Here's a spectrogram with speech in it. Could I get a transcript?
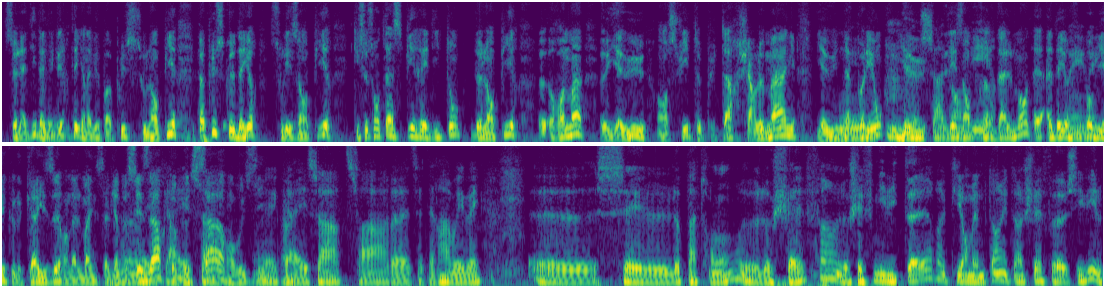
Cela dit, la liberté, il n'y en avait pas plus sous l'Empire, pas plus que d'ailleurs sous les empires qui se sont inspirés, dit-on, de l'Empire euh, romain. Il y a eu ensuite, plus tard, Charlemagne, il y a eu Napoléon, il y a eu les empereurs d'Allemagne. D'ailleurs, il faut pas que le Kaiser en Allemagne, ça vient de César, comme le tsar en Russie. Oui, hein. Kaiser, tsar, etc. Oui, oui. Euh, c'est le patron, euh, le chef, hein, le chef militaire, qui en même temps est un chef euh, civil.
